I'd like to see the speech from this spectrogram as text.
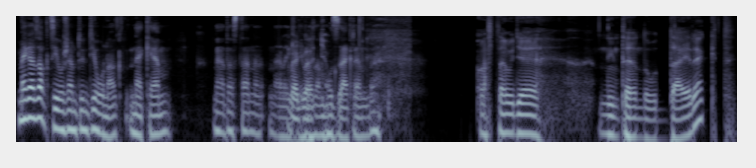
Meg az akció sem tűnt jónak nekem, de hát aztán ne, ne legyen az hozzák rendbe. Aztán ugye Nintendo Direct,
